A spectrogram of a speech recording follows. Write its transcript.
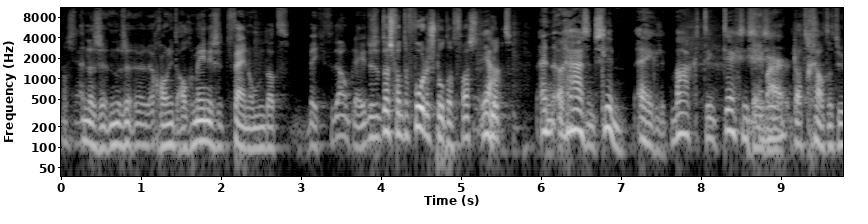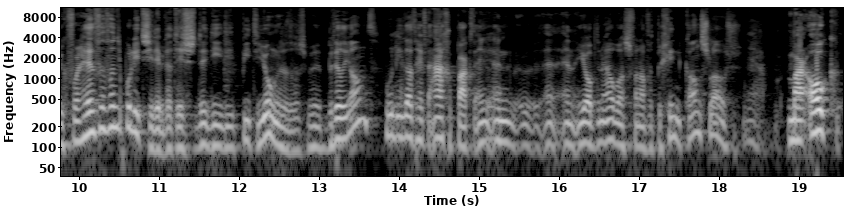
als. En dat is, gewoon in het algemeen is het fijn om dat beetje te downplayen. Dus dat is van tevoren stond dat vast, Ja. klopt. En razend slim eigenlijk. Marketing, technisch. Nee, gezien. maar dat geldt natuurlijk voor heel veel van die politici. Dat is, die, die, die Pieter Jong, dat was briljant hoe die dat heeft aangepakt. En, en, en, en Joop den Uyl was vanaf het begin kansloos. Maar ook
